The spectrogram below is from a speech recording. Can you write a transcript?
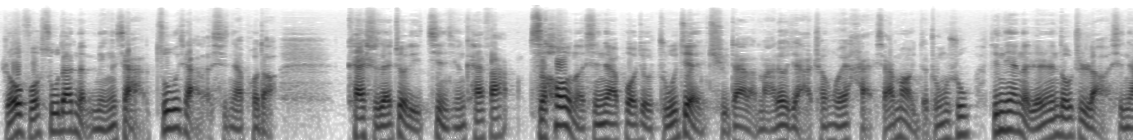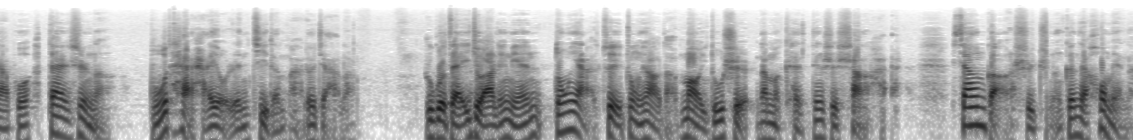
柔佛苏丹的名下租下了新加坡岛，开始在这里进行开发。此后呢，新加坡就逐渐取代了马六甲，成为海峡贸易的中枢。今天呢，人人都知道新加坡，但是呢，不太还有人记得马六甲了。如果在1920年东亚最重要的贸易都市，那么肯定是上海，香港是只能跟在后面的。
